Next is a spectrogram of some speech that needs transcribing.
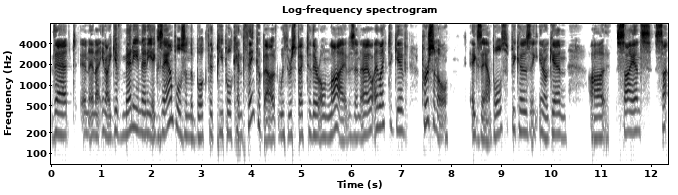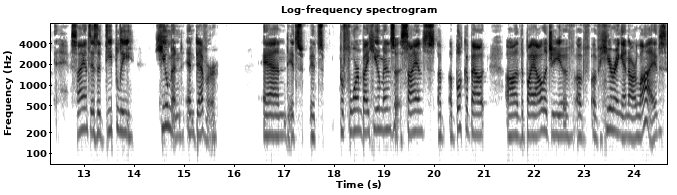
that, and, and I, you know, I give many, many examples in the book that people can think about with respect to their own lives. And I, I like to give personal examples because, you know, again, uh, science, science is a deeply human endeavor and it's, it's performed by humans, science, a, a book about uh, the biology of, of, of, hearing in our lives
